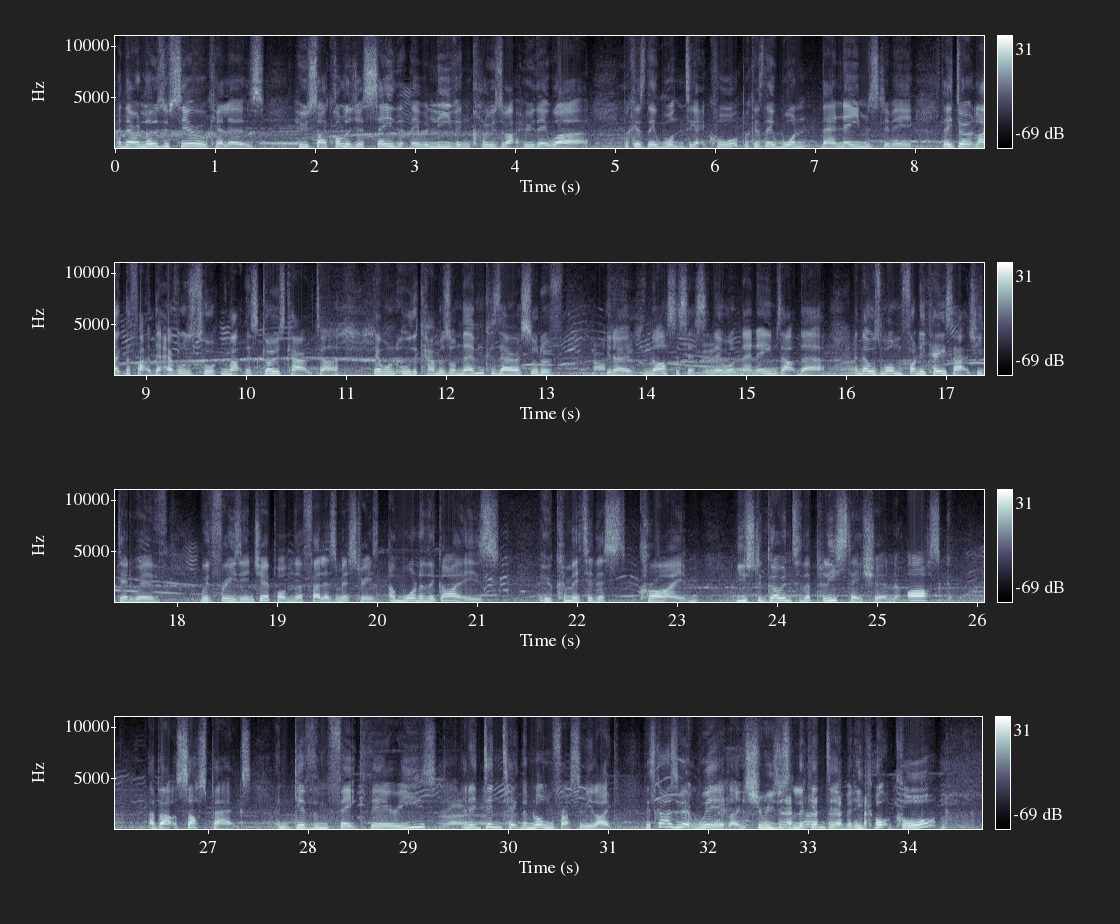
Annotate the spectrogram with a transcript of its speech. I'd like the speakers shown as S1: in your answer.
S1: And there are loads of serial killers who psychologists say that they were leaving clues about who they were because they want to get caught, because they want their names to be. They don't like the fact that everyone's talking about this ghost character. They want all the cameras on them because they're a sort of, you know, narcissist and they want their names out there. And there was one funny case I actually did with with Freezy and Chip on the Fellas Mysteries, and one of the guys who committed this crime used to go into the police station, ask about suspects and give them fake theories.
S2: Right,
S1: and it didn't take them long for us to be like, this guy's a bit weird. Like, should we just look into him? And he got caught.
